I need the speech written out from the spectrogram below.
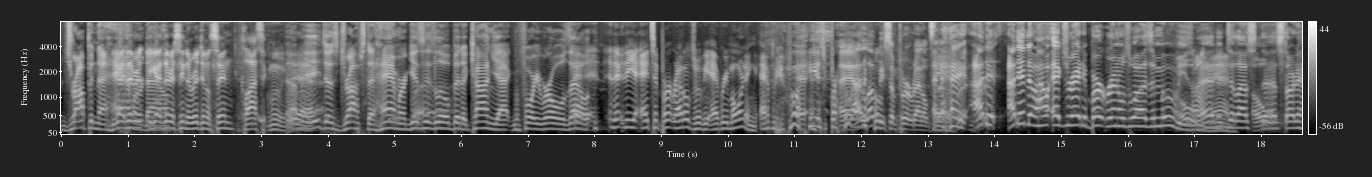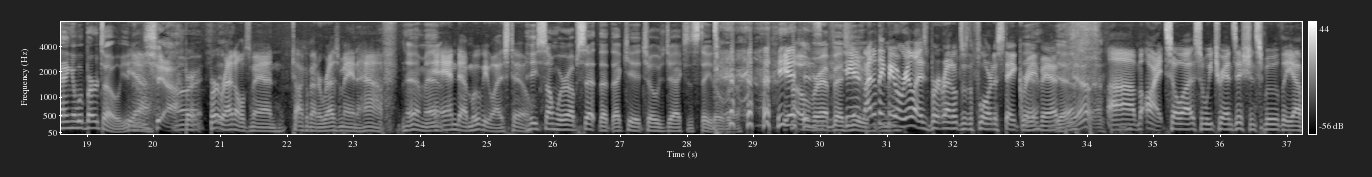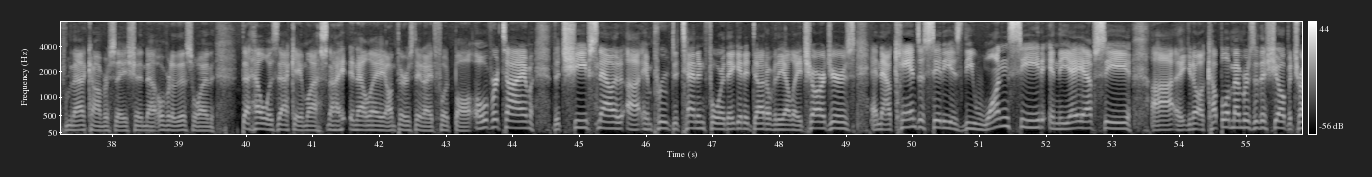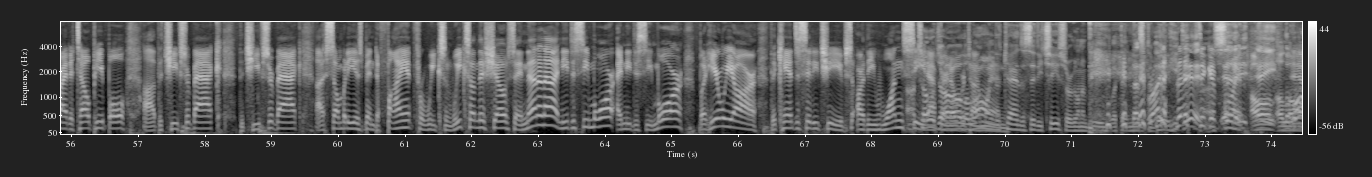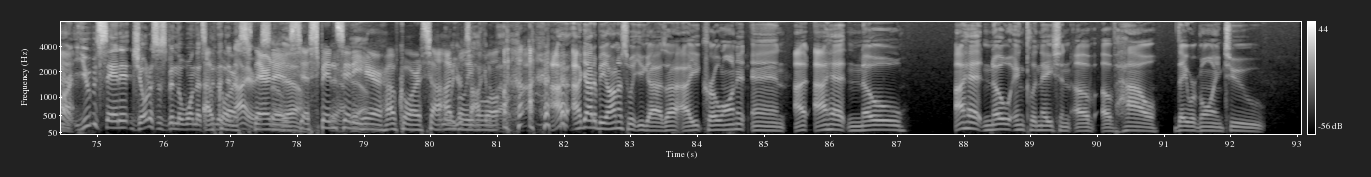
dropping the You hammer guys ever you guys ever seen the Original Sin? Classic movie. I Man. mean, he just drops the hammer, gets his little bit of cognac before he rolls out. The- the- it's a Burt Reynolds movie every morning. Every morning is Burt Hey, I love me some Burt Reynolds. Though. Hey, I did. I didn't know how X-rated Burt Reynolds was in movies, Oh, man, man. until I Oh. uh, started hanging with Berto. You Yeah. know? Yeah. Burt, Burt Reynolds, man, talk about a resume and a half, yeah, man. and uh, movie wise too. He's somewhere upset that that kid chose Jackson State over. He is. over FSU, He is. I don't think you people realize Burt Reynolds was the Florida State great man. yeah. Yeah. Um, all right, so uh, so we transitioned smoothly uh, from that conversation uh, over to this one. The hell was that game last night in L.A. on Thursday Night Football? ball. Overtime, the Chiefs now uh, improved to 10 and 4. They get it done over the LA Chargers. And now Kansas City is the one seed in the AFC. Uh, you know, a couple of members of this show, but try to tell people uh, the Chiefs are back. The Chiefs are back. Uh, somebody has been defiant for weeks and weeks on this show, saying, no, no, no, I need to see more. I need to see more. But here we are. The Kansas City Chiefs are the one seed after an overtime win. The Kansas City Chiefs were going to be what they need That's to right. be. He That's did. a good Yeah, point. hey, All hey, along. LaVar, you've been saying it. Jonas has been the one that's Of been the denier. there it so- is. Yeah. Uh, Spin Yeah. City Yeah. here, of course. Uh, I don't know what you're talking unbelievable. I, I got to be honest with you guys. I, I eat crow on it, and I I had no, I had no inclination of of how they were going to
